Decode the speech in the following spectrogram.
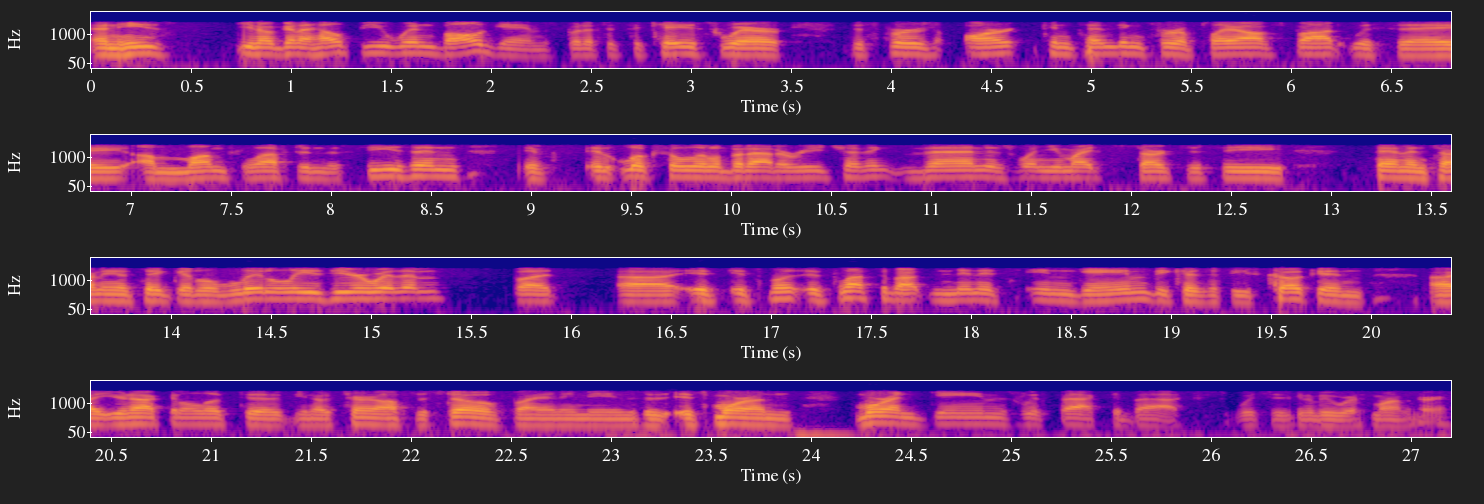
and he's you know going to help you win ball games. But if it's a case where the Spurs aren't contending for a playoff spot with say a month left in the season, if it looks a little bit out of reach, I think then is when you might start to see San Antonio take it a little easier with him. But uh, it, it's it's less about minutes in game because if he's cooking, uh, you're not going to look to you know turn off the stove by any means. It's more on more on games with back to backs, which is going to be worth monitoring.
